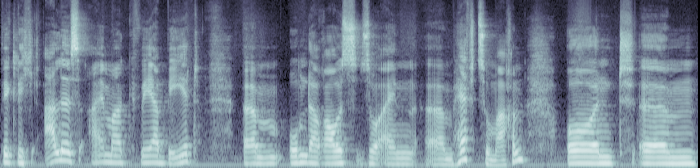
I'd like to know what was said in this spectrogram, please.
wirklich alles einmal querbeet, ähm, um daraus so ein ähm, Heft zu machen. Und ähm,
